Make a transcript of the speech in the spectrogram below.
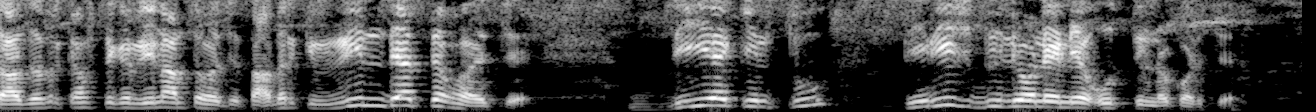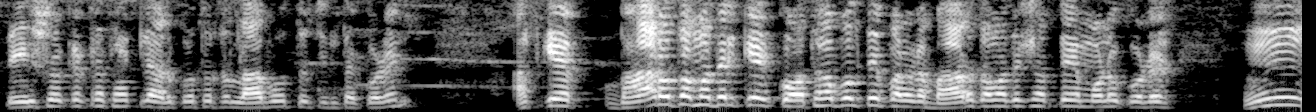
যাদের কাছ থেকে ঋণ আনতে হয়েছে, তাদেরকে ঋণ দিতে হয়েছে। দিয়ে কিন্তু তিরিশ বিলিয়নে নিয়ে উত্তীর্ণ করেছে। তো এই সরকারটা থাকলে আর কতটা লাভ হতো, চিন্তা করেন? আজকে ভারত আমাদেরকে কথা বলতে পারে না। ভারত আমাদের সাথে মনে করেন হুম,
